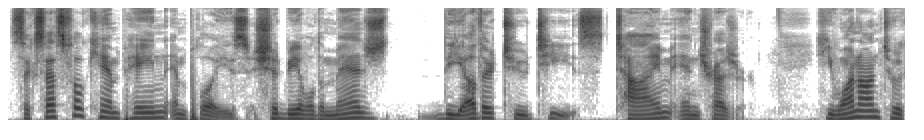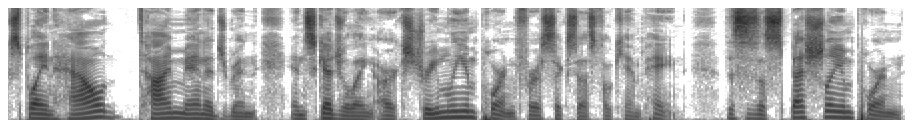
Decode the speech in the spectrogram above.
successful campaign employees should be able to manage the other two T's, time and treasure. He went on to explain how time management and scheduling are extremely important for a successful campaign. This is especially important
